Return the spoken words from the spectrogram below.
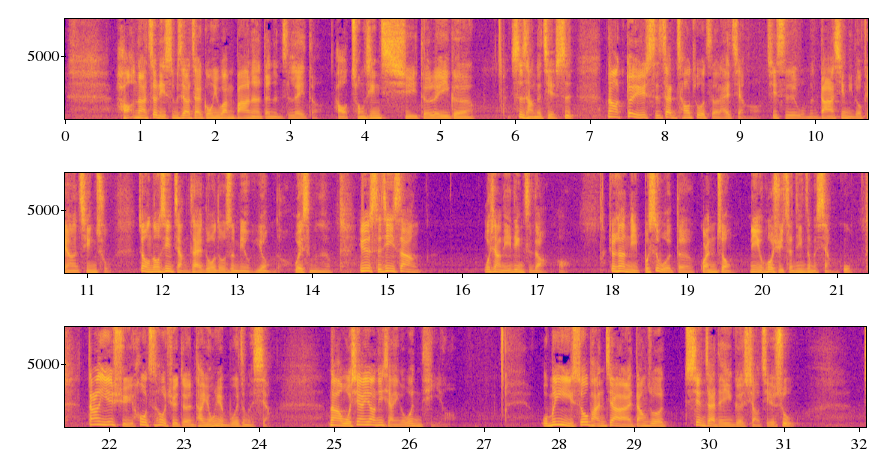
好，那这里是不是要再攻一万八呢？等等之类的。好，重新取得了一个市场的解释。那对于实战操作者来讲哦，其实我们大家心里都非常清楚，这种东西讲再多都是没有用的。为什么呢？因为实际上，我想你一定知道哦，就算你不是我的观众，你也或许曾经这么想过。当然，也许后知后觉的人他永远不会这么想。那我现在要你想一个问题哦，我们以收盘价来当做。现在的一个小结束，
